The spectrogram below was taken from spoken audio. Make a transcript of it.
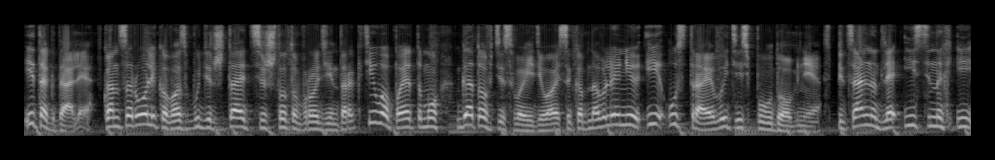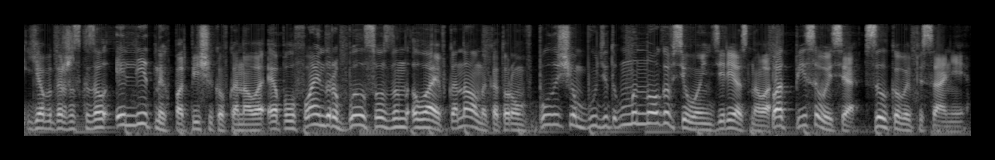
и так далее. В конце ролика вас будет ждать что-то вроде интерактива, поэтому готовьте свои девайсы к обновлению и устраивайтесь поудобнее. Специально для истинных и, я бы даже сказал, элитных подписчиков канала Apple Finder был создан live -канал, на котором в будущем будет много всего интересного. Подписывайся, ссылка в описании.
